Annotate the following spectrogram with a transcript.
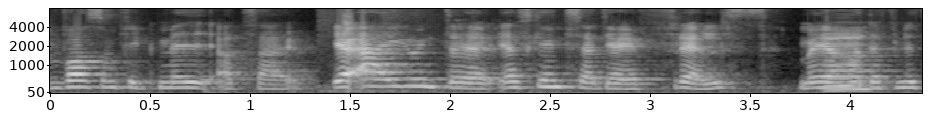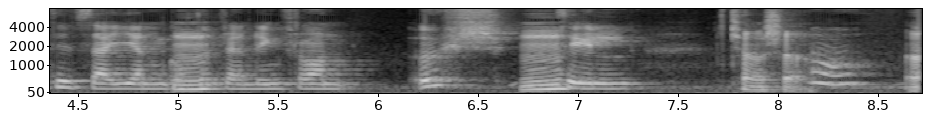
vad som fick mig att så här, jag är ju inte, jag ska inte säga att jag är frälst, men jag Mm. har definitivt så här genomgått Mm. en förändring från usch Mm. till Kanske. Ja, Ja.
